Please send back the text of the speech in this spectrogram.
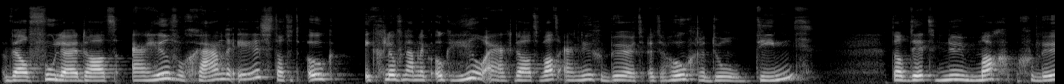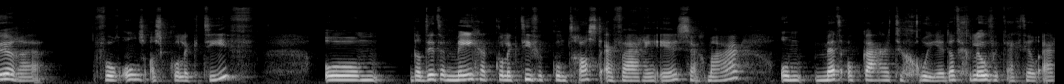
wel voelen dat er heel veel gaande is. Dat het ook, ik geloof namelijk ook heel erg dat wat er nu gebeurt het hogere doel dient. Dat dit nu mag gebeuren voor ons als collectief. Omdat dit een mega collectieve contrastervaring is, zeg maar om met elkaar te groeien. Dat geloof ik echt heel erg.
